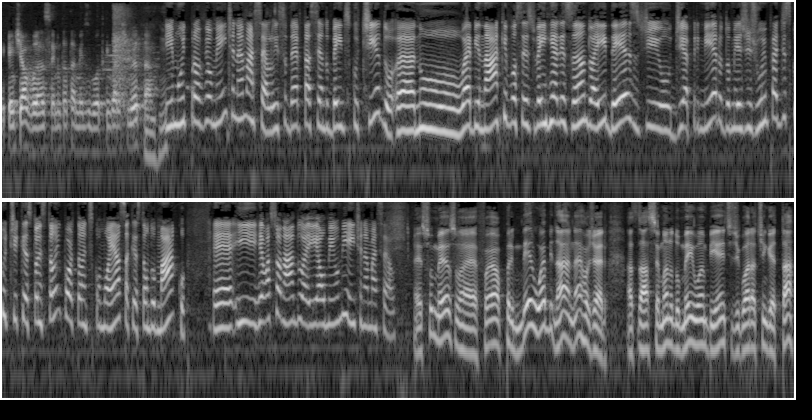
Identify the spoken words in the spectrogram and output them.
e que a gente avance no tratamento de esgoto aqui em Guaratinguetá. Uhum. E muito provavelmente, né, Marcelo, isso deve estar sendo bem discutido uh, no webinar que vocês vêm realizando aí desde o dia 1 do mês de junho para discutir questões tão importantes como essa, a questão do marco, é, e relacionado aí ao meio ambiente, né, Marcelo? É isso mesmo, é, foi o primeiro webinar, né, Rogério, a, da Semana do Meio Ambiente de Guaratinguetá,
